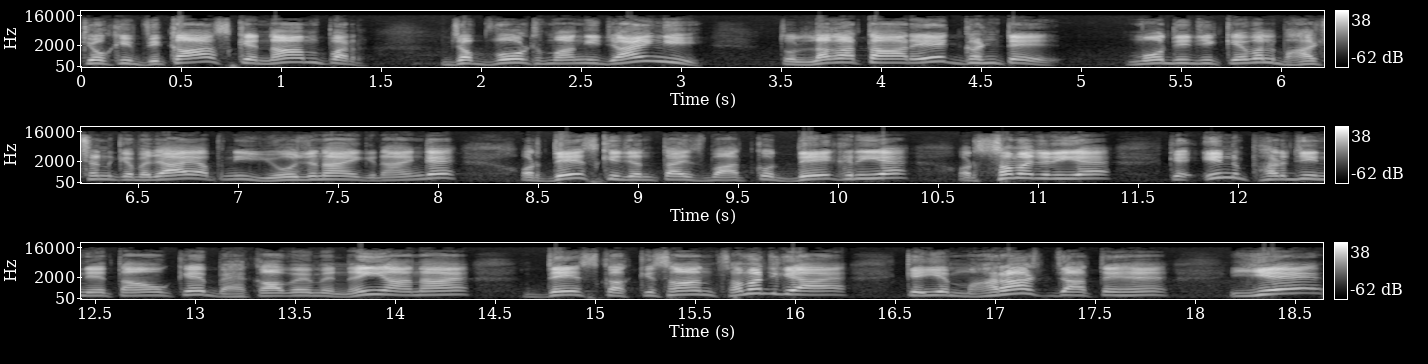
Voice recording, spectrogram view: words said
क्योंकि विकास के नाम पर जब वोट मांगी जाएँगी तो लगातार एक घंटे मोदी जी केवल भाषण के बजाय अपनी योजनाएँ गिनाएँगे और देश की जनता इस बात को देख रही है और समझ रही है कि इन फर्जी नेताओं के बहकावे में नहीं आना है। देश का किसान समझ गया है कि ये महाराष्ट्र जाते हैं। ये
